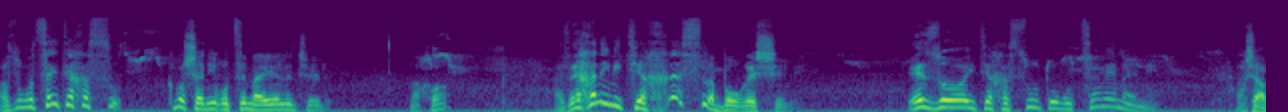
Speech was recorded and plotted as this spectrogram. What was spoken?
אז הוא רוצה התייחסות, כמו שאני רוצה מהילד שלי, נכון? אז איך אני מתייחס לבורא שלי? איזו התייחסות הוא רוצה ממני? עכשיו,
